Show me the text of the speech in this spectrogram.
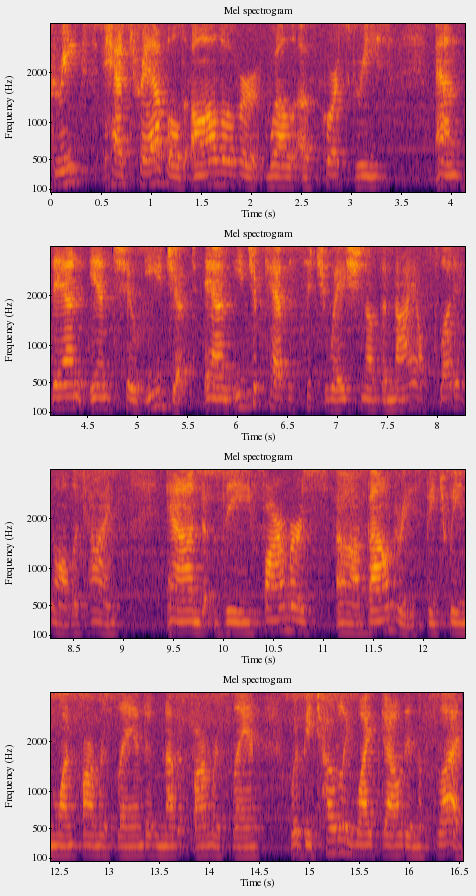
Greeks had traveled all over, well, of course, Greece, and then into Egypt. And Egypt had the situation of the Nile flooding all the time. And the farmers' uh, boundaries between one farmer's land and another farmer's land would be totally wiped out in the flood.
